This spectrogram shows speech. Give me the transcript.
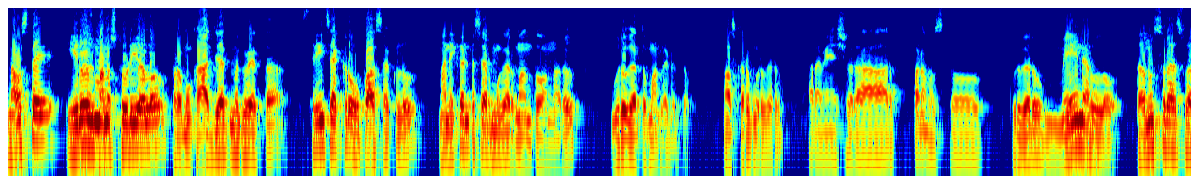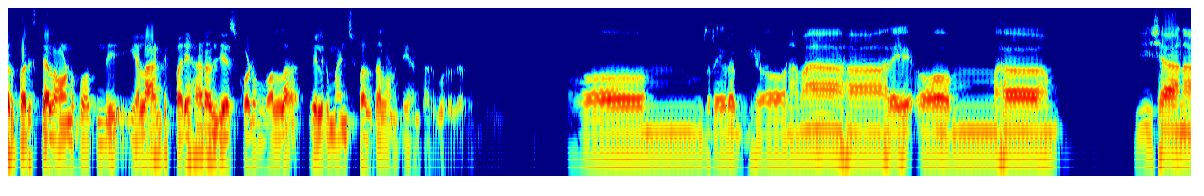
నమస్తే ఈరోజు మన స్టూడియోలో ప్రముఖ ఆధ్యాత్మికవేత్త శ్రీచక్ర ఉపాసకులు మణికంఠ శర్మ గారు మనతో ఉన్నారు. గురుగారితో మాట్లాడిద్దాం. నమస్కారం గురుగారు. పరమేశ్వరార్పణమస్తు. గురుగారు మే నెలలో ధనుసు రాశి వారి పరిస్థితి ఎలా ఉండబోతుంది? ఎలాంటి పరిహారాలు చేసుకోవడం వల్ల వీళ్ళకి మంచి ఫలితాలు ఉంటాయి అంటారు గురుగారు. ఓం శ్రీగురుభ్యో నమ హరి ఓం ఈశానా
